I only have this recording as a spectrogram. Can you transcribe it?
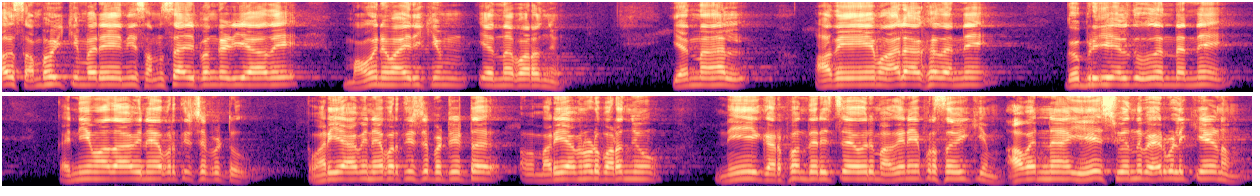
അത് സംഭവിക്കും വരെ നീ സംസാരിപ്പം കഴിയാതെ മൗനമായിരിക്കും എന്ന് പറഞ്ഞു. എന്നാൽ അതേ മാലാഖ തന്നെ ഗബ്രിയേൽ ദൂതൻ തന്നെ കന്യമാതാവിനെ പ്രത്യക്ഷപ്പെട്ടു. മറിയാവിനെ പ്രത്യക്ഷപ്പെട്ടിട്ട് മറിയാവിനോട് പറഞ്ഞു നീ ഗർഭം ധരിച്ച ഒരു മകനെ പ്രസവിക്കും. അവന് യേശു എന്ന് പേർ വിളിക്കണം.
